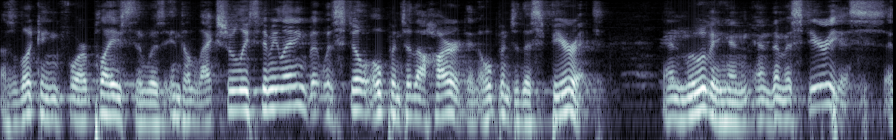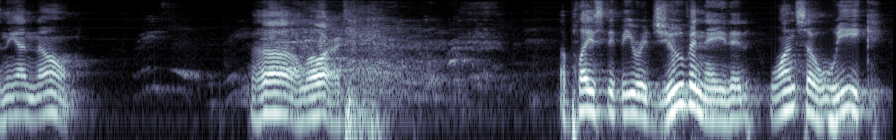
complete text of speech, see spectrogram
I was looking for a place that was intellectually stimulating, but was still open to the heart and open to the spirit and moving and, and the mysterious and the unknown. Oh, Lord. A place to be rejuvenated once a week,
